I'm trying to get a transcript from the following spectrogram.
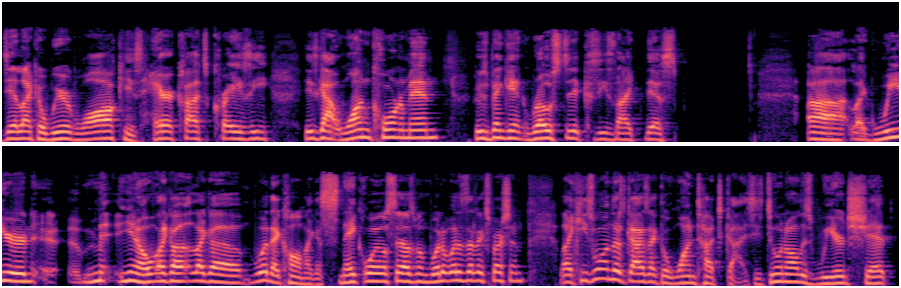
did like a weird walk. His haircut's crazy. He's got one cornerman who's been getting roasted because he's like this uh like weird uh, you know like a like a what do they call him? Like a snake oil salesman? What what is that expression? Like he's one of those guys like the one touch guys. He's doing all this weird shit.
